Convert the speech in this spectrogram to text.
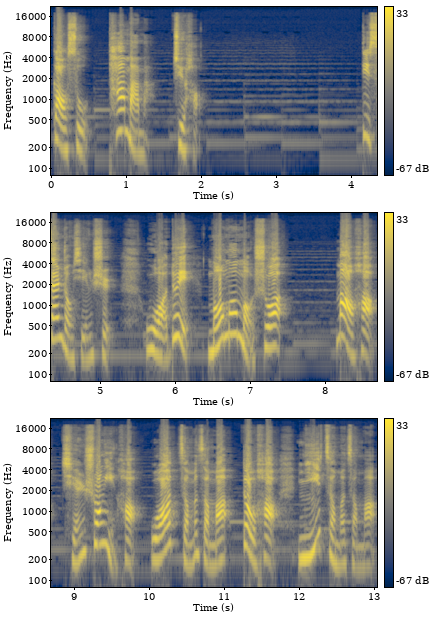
告诉他妈妈，句号。第三种形式，我对某某某说。冒号前双引号，我怎么怎么，逗号，你怎么怎么，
